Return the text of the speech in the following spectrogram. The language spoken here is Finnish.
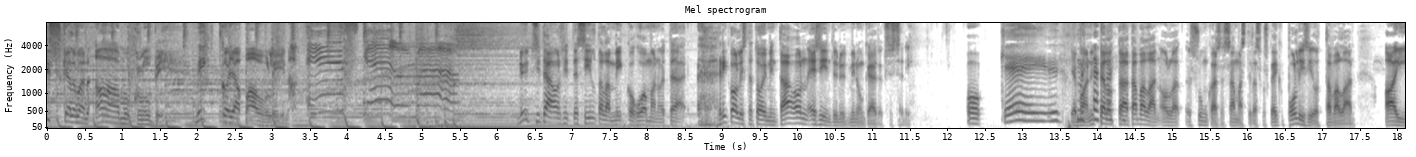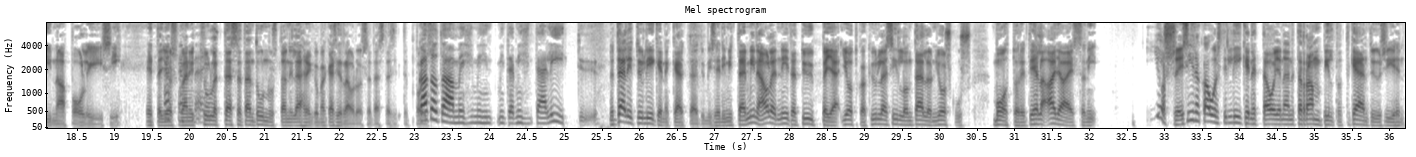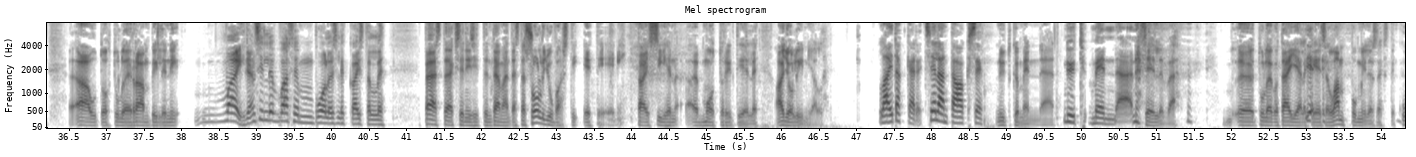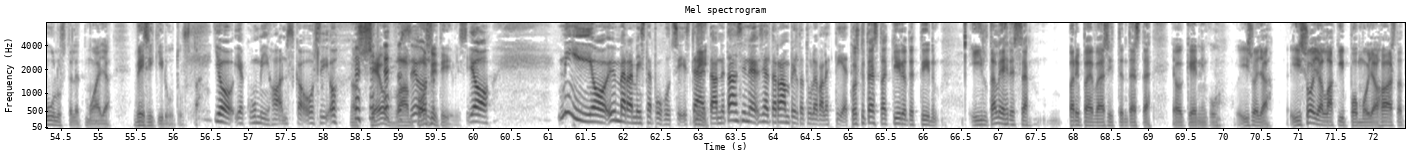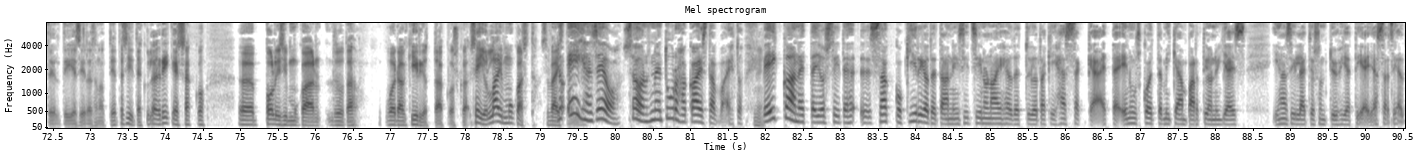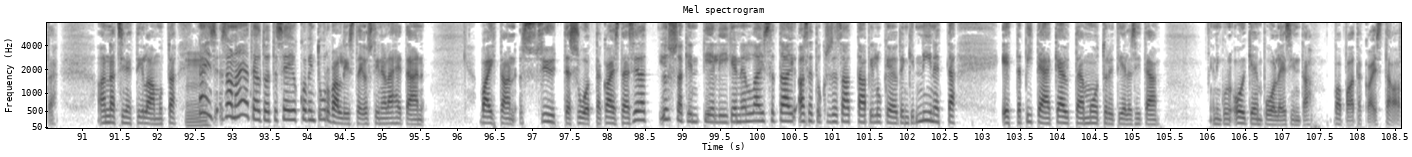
Iskelmän aamuklubi. Mikko ja Pauliina. Nyt sitä on sitten Siltala Mikko huomannut, että rikollista toimintaa on esiintynyt minun käytöksessäni. Okei. Ja mä nyt pelottaa tavallaan olla sun kanssa samassa tilassa, koska eikö poliisi ole tavallaan aina poliisi? Että jos mä nyt sulle tässä tämän tunnustan, niin lähdenkö mä käsiraudoissa tästä sitten pois? Katsotaan, mihin, mihin, mitä, mihin tämä liittyy. No tämä liittyy liikennekäyttäytymiseen. Nimittäin minä olen niitä tyyppejä, jotka kyllä silloin tällöin joskus moottoritiellä ajaessani, jos ei siinä kauheasti liikennettä ole ja näin, että rampilta kääntyy siihen auto, tulee rampille, niin vaihdan sille vasemmanpuoleiselle kaistalle päästääkseni sitten tämän tästä soljuvasti eteeni tai siihen moottoritielle ajolinjalle. Laita kädet selän taakse. Nytkö mennään? Nyt mennään. Selvä. Tuleeko tämän jälkeen se lamppu, millä sä sitten kuulustelet mua ja vesikidutusta? Joo, ja kumihanska-osio. No se on vaan positiivista. Joo. Niin joo, ymmärrän mistä puhut siis. Tämä, Niin. että annetaan sinne sieltä rampilta tulevalle tieto. Koska tästä kirjoitettiin Iltalehdessä pari päivää sitten tästä ja oikein niin kuin isoja, isoja lakipomoja haastateltiin ja siellä sanottiin, että siitä kyllä rikesakko ö, poliisin mukaan tuota, voidaan kirjoittaa, koska se ei ole lain mukaista, se No eihän se ole. Se on semmoinen turha kaistanvaihto. Niin. Veikkaan, että jos siitä äh, sakko kirjoitetaan, niin sit siinä on aiheutettu jotakin hässäkkää. Että en usko, että mikään partio nyt jäisi ihan sillä, että jos on tyhjä tie ja sä sieltä annat sinne tilaa. Mutta mm. näin, se- se on ajateltu, että se ei ole kovin turvallista, jos siinä lähdetään vaihtaan syyttä suotta kaista. Ja siellä jossakin tieliikennelaissa tai asetuksessa saattaa lukea jotenkin niin, että, että pitää käyttää moottoritiellä sitä niin kuin oikeanpuoleisinta vapaata kaistaa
